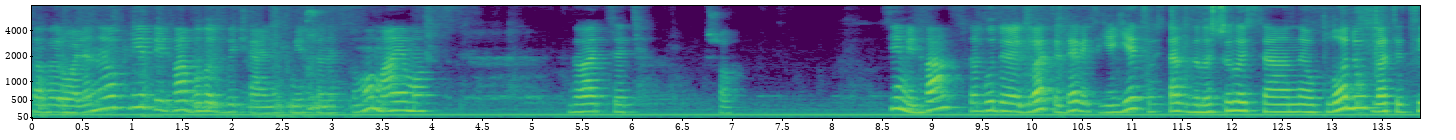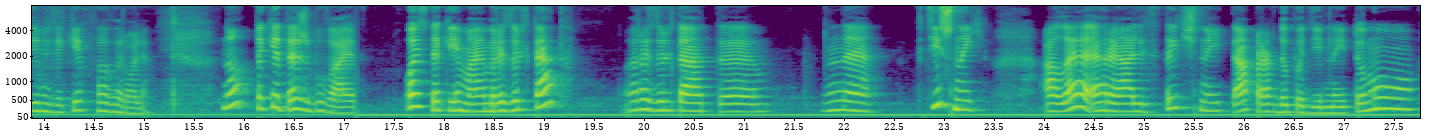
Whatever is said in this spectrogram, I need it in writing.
фавероля неопліт і два було звичайних мішаних. Тому маємо 20. Що? 7 і 2. Це буде 29 яєць. Ось так залишилося неоплоду, 27 з яких фавероля. Ну, таке теж буває. Ось такий маємо результат. Результат е, не втішний, але реалістичний та правдоподібний. Тому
